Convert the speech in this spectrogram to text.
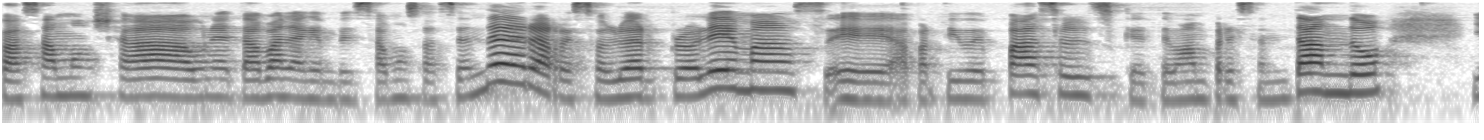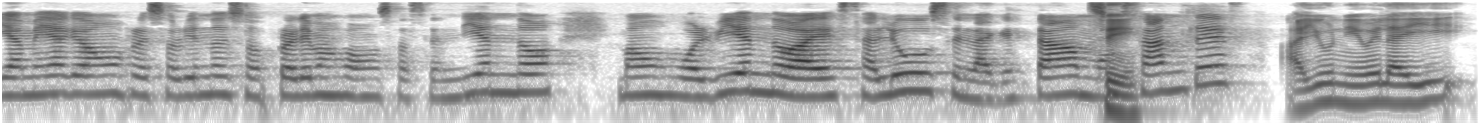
pasamos ya a una etapa en la que empezamos a ascender, a resolver problemas eh, a partir de puzzles que te van presentando y a medida que vamos resolviendo esos problemas vamos ascendiendo, vamos volviendo a esa luz en la que estábamos Sí. antes. Hay un nivel ahí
